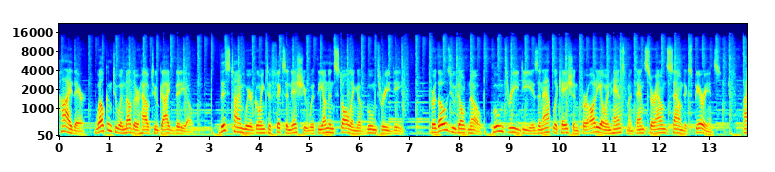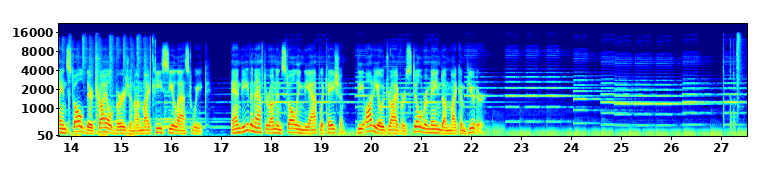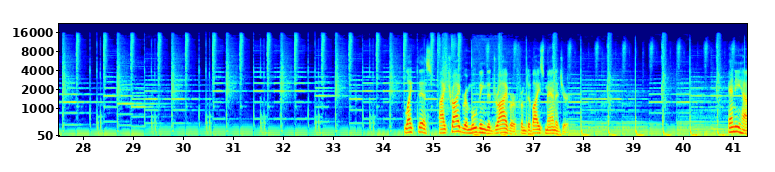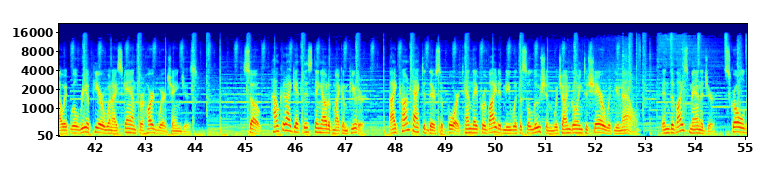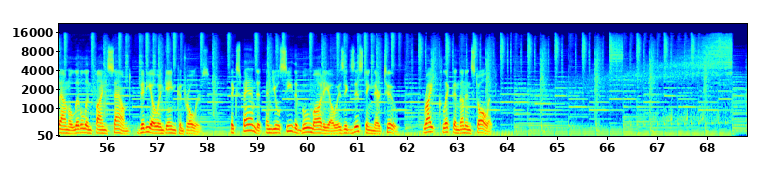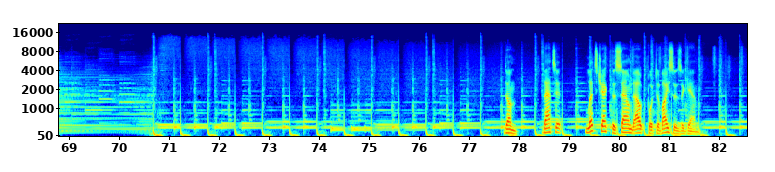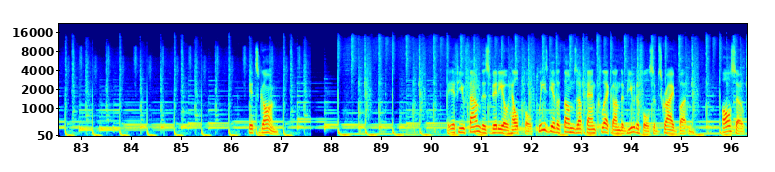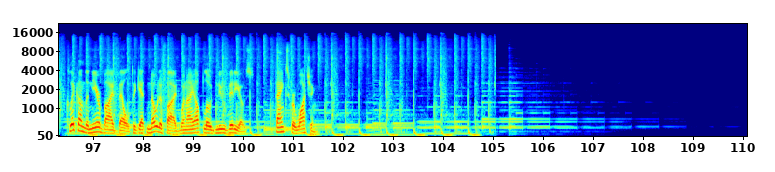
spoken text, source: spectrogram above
Hi there, welcome to another how-to guide video. This time we're going to fix an issue with the uninstalling of Boom 3D. For those who don't know, Boom 3D is an application for audio enhancement and surround sound experience. I installed their trial version on my PC last week. And even after uninstalling the application, the audio driver still remained on my computer. Like this, I tried removing the driver from Device Manager. Anyhow it will reappear when I scan for hardware changes. So, how could I get this thing out of my computer? I contacted their support and they provided me with a solution which I'm going to share with you now. In Device Manager, scroll down a little and find Sound, Video and Game Controllers. Expand it and you'll see the Boom Audio is existing there too. Right-click and uninstall it. Done. That's it. Let's check the sound output devices again. It's gone. If you found this video helpful please give a thumbs up and click on the beautiful subscribe button. Also, click on the nearby bell to get notified when I upload new videos. Thanks for watching.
